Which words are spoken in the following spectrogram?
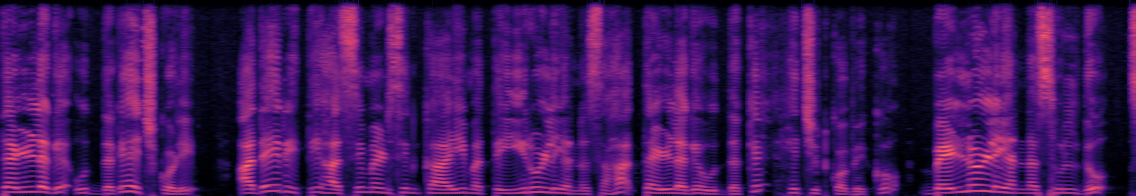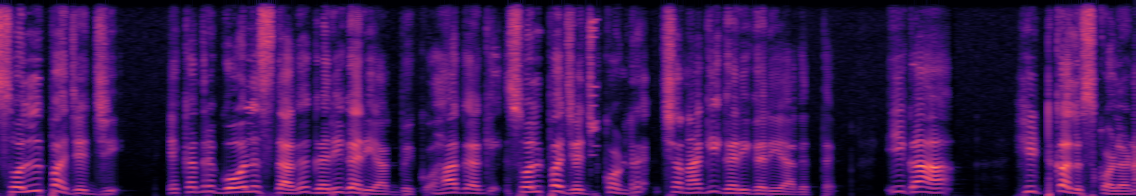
ತೆಳ್ಳಗೆ ಉದ್ದಗೆ ಹೆಚ್ಕೊಳ್ಳಿ. ಅದೇ ರೀತಿ ಹಸಿಮೆಣಸಿನಕಾಯಿ ಮತ್ತು ಈರುಳ್ಳಿಯನ್ನು ಸಹ ತೆಳ್ಳಗೆ ಉದ್ದಕ್ಕೆ ಹೆಚ್ಚಿಟ್ಕೋಬೇಕು. ಬೆಳ್ಳುಳ್ಳಿಯನ್ನು ಸುಲಿದು ಸ್ವಲ್ಪ ಜಜ್ಜಿ, ಯಾಕಂದರೆ ಗೋಲಿಸಿದಾಗ ಗರಿ ಗರಿ ಆಗಬೇಕು. ಹಾಗಾಗಿ ಸ್ವಲ್ಪ ಜಜ್ಜಿಕೊಂಡ್ರೆ ಚೆನ್ನಾಗಿ ಗರಿ ಗರಿ ಆಗುತ್ತೆ. ಈಗ ಹಿಟ್ಟು ಕಲಿಸ್ಕೊಳ್ಳೋಣ.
